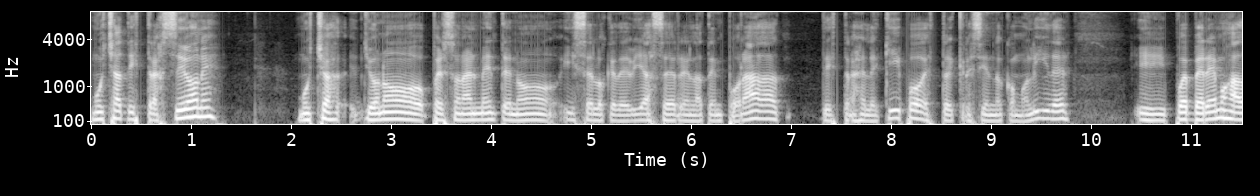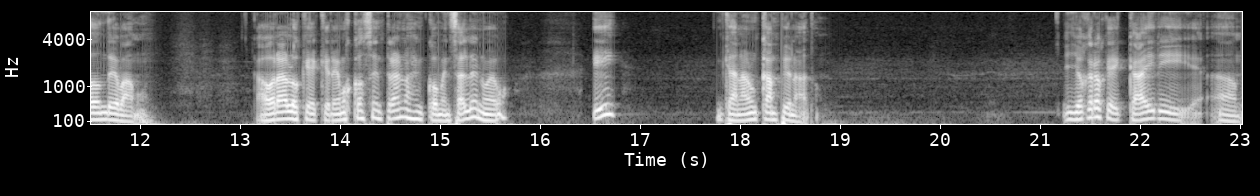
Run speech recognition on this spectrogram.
muchas distracciones, muchas. Yo no personalmente no hice lo que debía hacer en la temporada, distraje el equipo, estoy creciendo como líder y pues veremos a dónde vamos. Ahora lo que queremos concentrarnos en comenzar de nuevo y ganar un campeonato. Y yo creo que Kyrie um,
